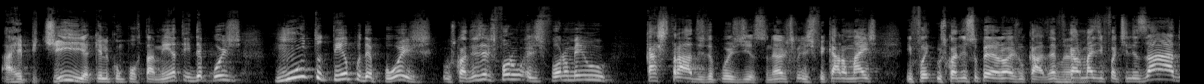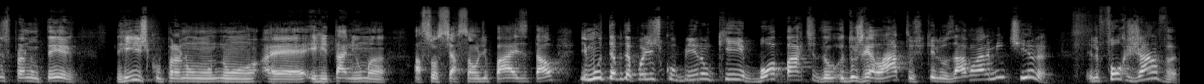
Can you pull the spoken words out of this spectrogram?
a repetir aquele comportamento. E depois, muito tempo depois, os quadrinhos eles foram, eles foram meio castrados depois disso, né? Eles- ficaram mais. Os quadrinhos super-heróis, no caso, né? Ficaram mais infantilizados para não ter risco, para não, não, é, irritar nenhuma associação de pais e tal. E muito tempo depois descobriram que boa parte do- dos relatos que ele usava era mentira. Ele forjava.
